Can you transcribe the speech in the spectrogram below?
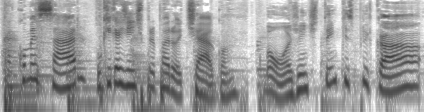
Para começar, o que, que a gente preparou, Thiago? Bom, a gente tem que explicar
